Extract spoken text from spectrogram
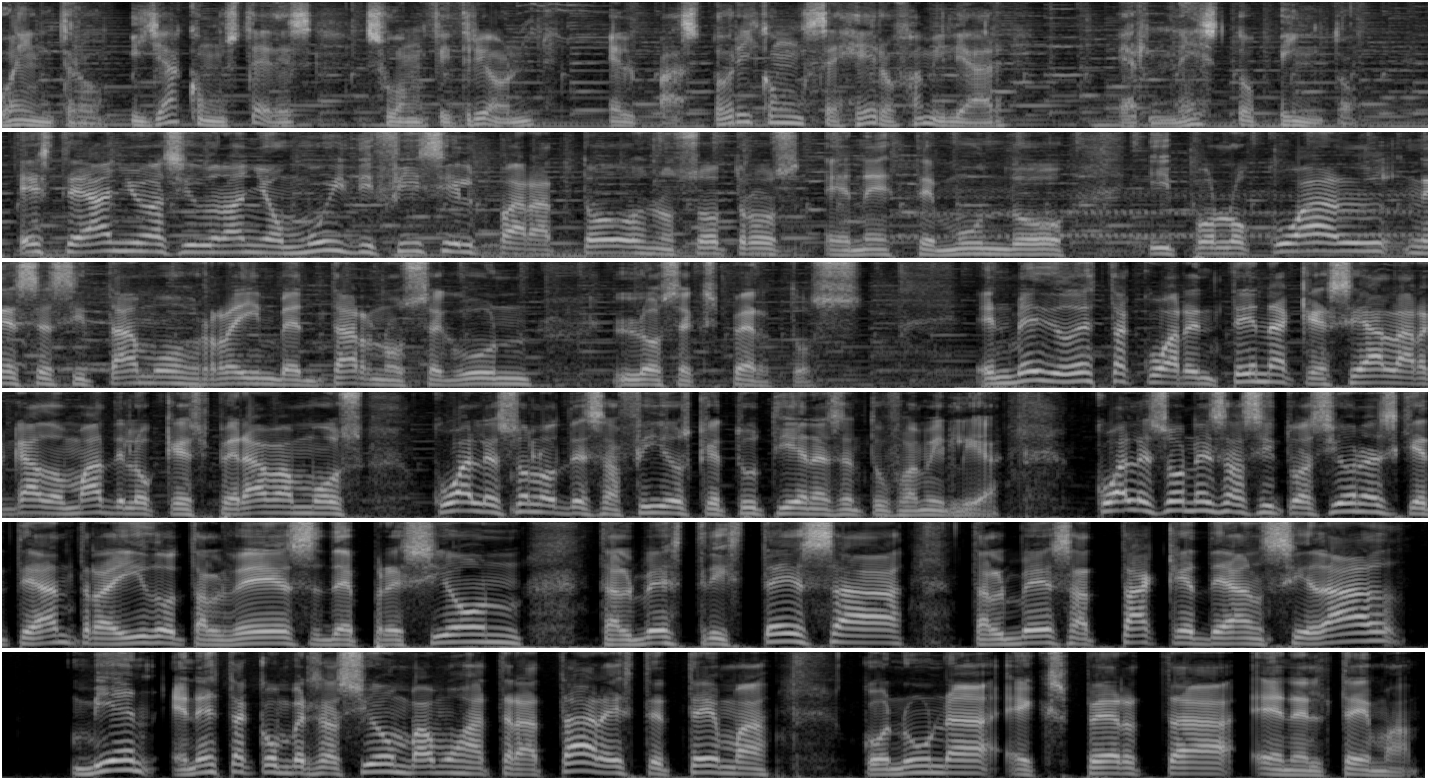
encuentro. Y ya con ustedes, su anfitrión, el pastor y consejero familiar, Ernesto Pinto. Este año ha sido un año muy difícil para todos nosotros en este mundo y por lo cual necesitamos reinventarnos según los expertos. En medio de esta cuarentena que se ha alargado más de lo que esperábamos, ¿cuáles son los desafíos que tú tienes en tu familia? ¿Cuáles son esas situaciones que te han traído tal vez depresión, tal vez tristeza, tal vez ataques de ansiedad? Bien, en esta conversación vamos a tratar este tema con una experta en el tema.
